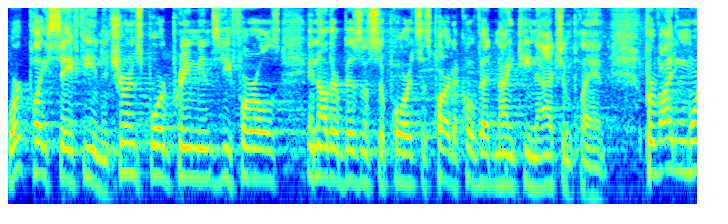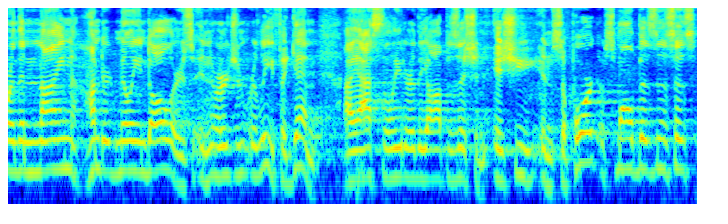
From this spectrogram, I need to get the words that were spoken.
workplace safety and insurance board premiums deferrals, and other business supports as part of COVID-19 action plan, providing more than $900 million in urgent relief? Again, I asked the Leader the Opposition, is she in support of small businesses?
